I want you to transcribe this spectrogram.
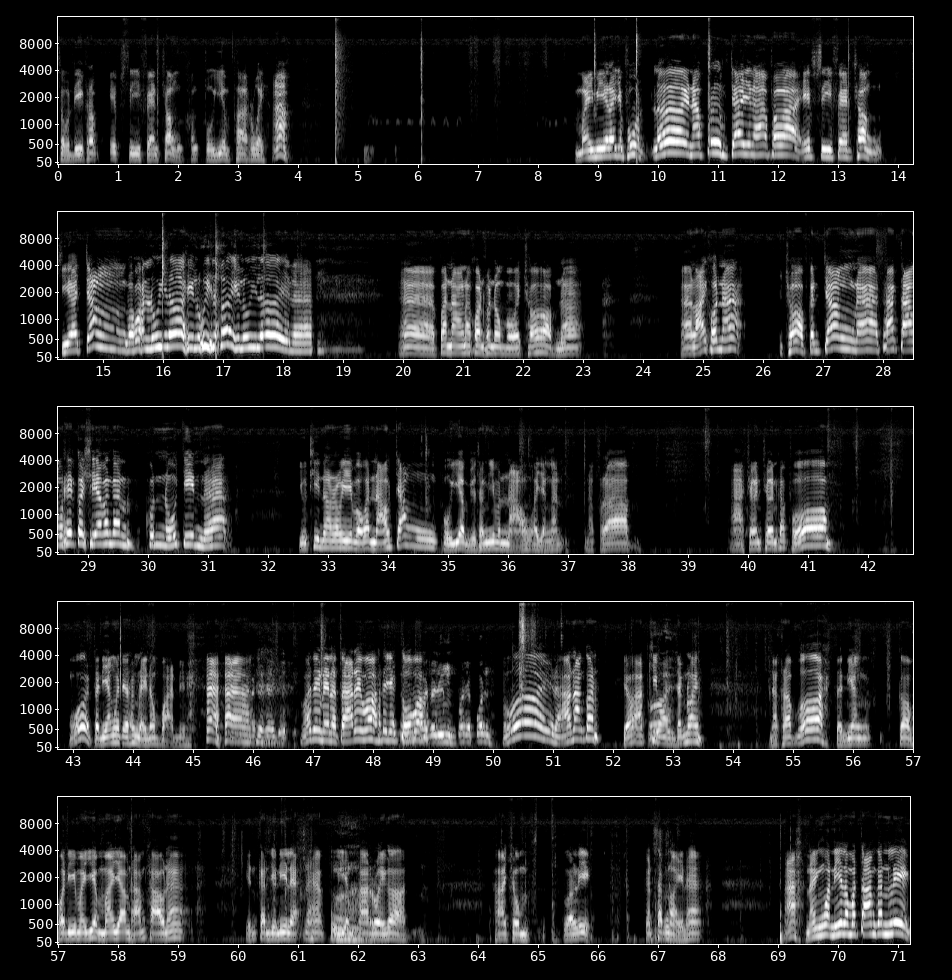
สวัสดีครับ FC แฟนช่องของปูเยี่ยมผ้ารวยอ้าวไม่มีอะไรจะพูดเลยนะปลื้มใจนะ เพราะว่า FC แฟนช่องเขียจังบอกว่าลุยเลย ลุยเลย ลุยเลยนะอ่าป้านางนครพนมบอกว่าชอบนะอ่าหลายคนนะ ชอบกันจังนะทางต่างประเทศก็เชียร์เหมือนกัน คุณหนูจินนะฮะอยู่ที่นอร์เวย์บอกว่าหนาวจังปู่เยี่ยมอยู่ทางนี้มันหนาวว่าอย่างนั้นนะครับ อ่าเชิญเชิญครับผมโอ้แต่เนียงมาแต่ทั้งไหนน้องบานนี่ มาจะใช้เบ็ดมาจากไหนละตาได้บ่ได้ยังโตบ่พอตัวหนึงพอได้ปนโอ้ยนะเอานั่งก่อน เดี๋ยวอัดคลิปโอ้ยจักหน่อย นะครับโอ้แต่เนียงก็พอดีมาเยี่ยมมายามถามข่าวนะ เห็นกันอยู่นี่แหละนะฮะปู่เยี่ยมพารวยก็ พาชมตัวเลขกันสักหน่อยนะฮะอะในงวดนี้เรามาตามกันเลข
